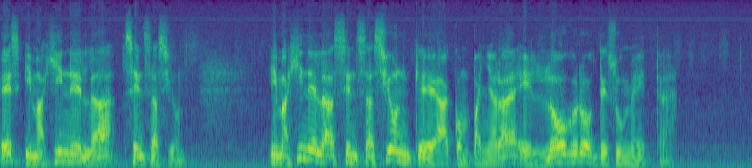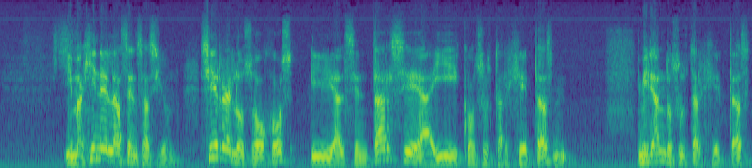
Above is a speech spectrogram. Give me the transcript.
es imagine la sensación. Imagine la sensación que acompañará el logro de su meta. Imagine la sensación. Cierre los ojos y al sentarse ahí con sus tarjetas, mirando sus tarjetas,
